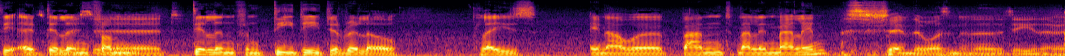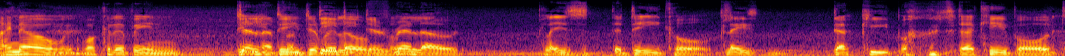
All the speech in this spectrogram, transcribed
D- uh, Dylan wizard. from Dylan from DD Derillo plays in our band Melin Melyn. It's a shame there wasn't another D there. I know what could it have been. Dylan D- from D. Derillo Darillo plays the D chord, plays the keyboard. the keyboard.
